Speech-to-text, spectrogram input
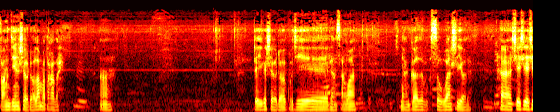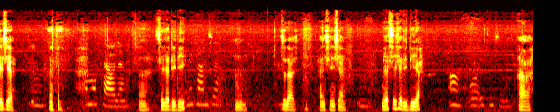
黄金手镯那么大的，嗯，嗯，这一个手镯估计两三万，两个四五万是有的。嗯，谢谢谢谢，嗯，这么漂亮，嗯，谢谢弟弟，你看这，嗯，知道，很新鲜，嗯，你要谢谢弟弟呀、哦，我已经行了。啊，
